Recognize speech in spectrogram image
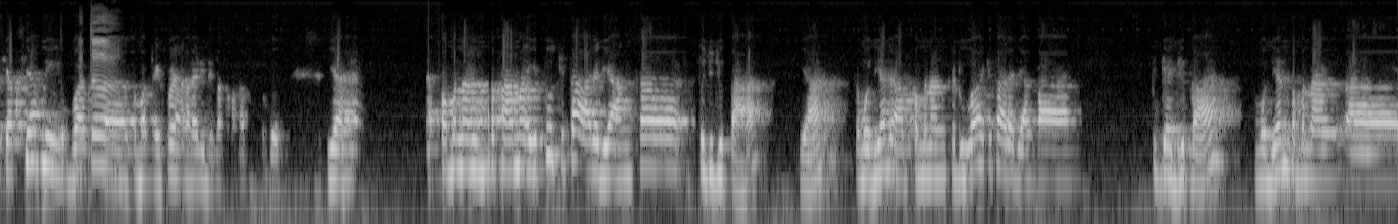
siap-siap nih buat uh, sobat expo yang ada di kota-kota tersebut. Ya, pemenang pertama itu kita ada di angka 7 juta, ya. Kemudian uh, pemenang kedua kita ada di angka 3 juta. Kemudian pemenang uh,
